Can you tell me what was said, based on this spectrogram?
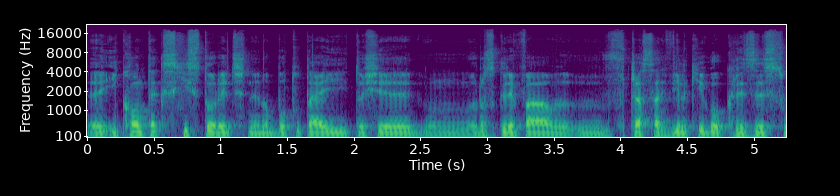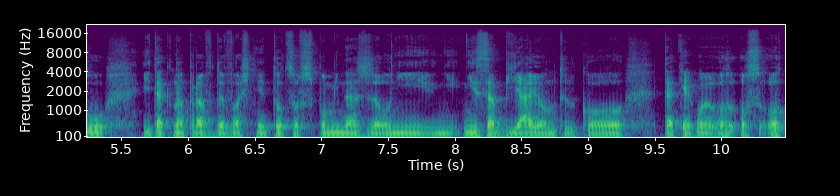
e, i kontekst historyczny, no bo tutaj to się mm, rozgrywa w czasach wielkiego kryzysu i tak naprawdę właśnie to, co wspominasz, że oni nie zabijają, tylko tak jak o, o,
